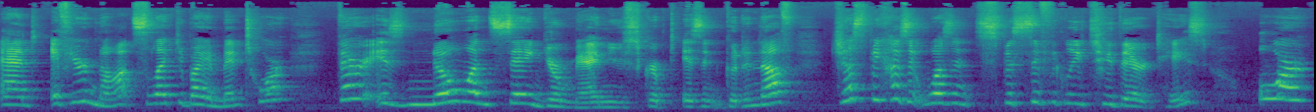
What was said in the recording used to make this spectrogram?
And if you're not selected by a mentor, there is no one saying your manuscript isn't good enough just because it wasn't specifically to their taste, or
